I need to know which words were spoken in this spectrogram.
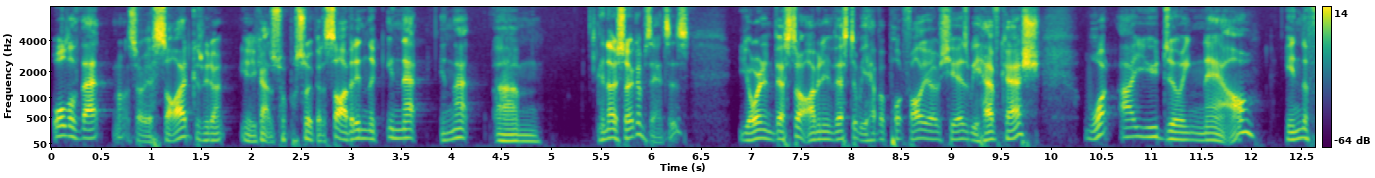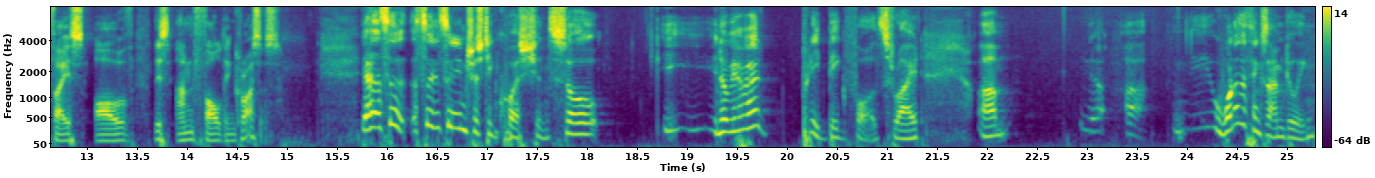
all of that, not necessarily aside, because we don't, you know, you can't sweep it aside. But in the in that in that um, in those circumstances, you're an investor. I'm an investor. We have a portfolio of shares. We have cash. What are you doing now in the face of this unfolding crisis? Yeah, that's a that's, a, that's an interesting question. So, you know, we have had pretty big falls, right? Um, one of the things I'm doing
